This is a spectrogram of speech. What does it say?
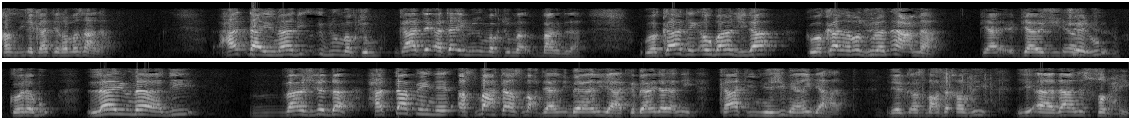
قصدي لكاتي رمضان حتى ينادي ابن مكتوم. كاتي أتى ابن مكتوم بانجدا وكاتي أو بانجدا وكان رجلا أعمى. بيا كوربو لا ينادي بانجدا حتى بين أصبحت أصبحت يعني بيانيات. كبيانيات يعني كاتي يجي بيانيات. لذلك أصبحت قصدي لآذان الصبح.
